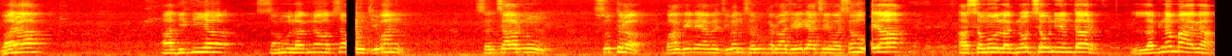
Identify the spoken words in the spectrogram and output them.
દ્વારા આ દ્વિતીય સમૂહ લગ્ન ઉત્સવનું જીવન સંસારનું સૂત્ર બાંધીને હવે જીવન શરૂ કરવા જઈ રહ્યા છે એવા સૌ આ સમૂહ લગ્નોત્સવની અંદર લગ્નમાં આવ્યા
